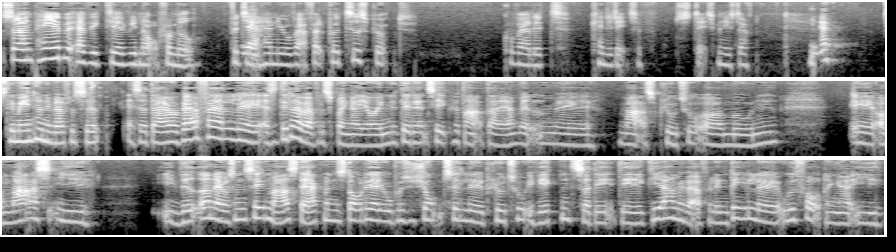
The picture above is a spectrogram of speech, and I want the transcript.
Søren Pape er vigtigt, at vi når for med, fordi ja. han jo i hvert fald på et tidspunkt kunne være lidt kandidat til statsminister. Ja, det mente han i hvert fald selv. Altså der er jo i hvert fald, øh, altså det der i hvert fald springer i øjnene, det er den T-kvadrat, der er mellem øh, Mars, Pluto og Månen. Øh, og Mars i, i vederen er jo sådan set meget stærk, men den står der i opposition til øh, Pluto i vægten, så det, det giver ham i hvert fald en del øh, udfordringer i,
